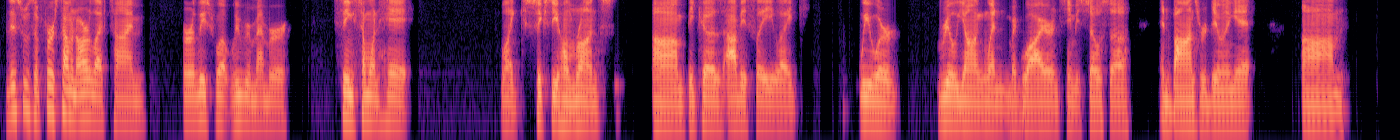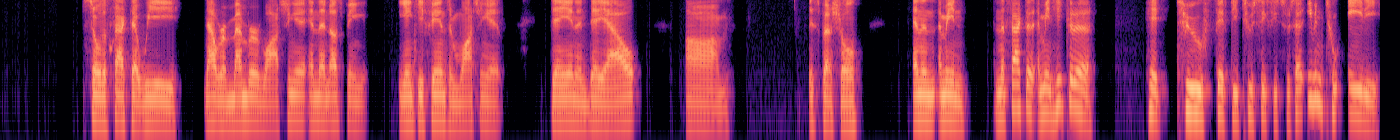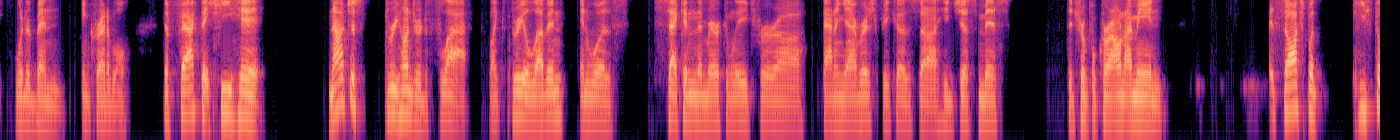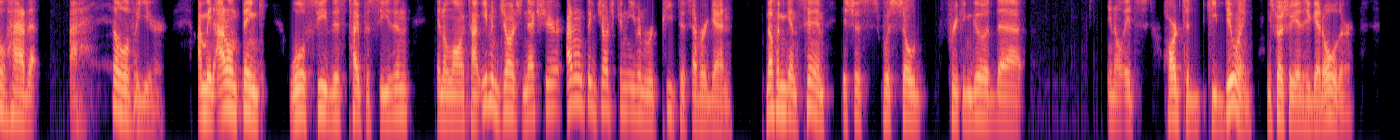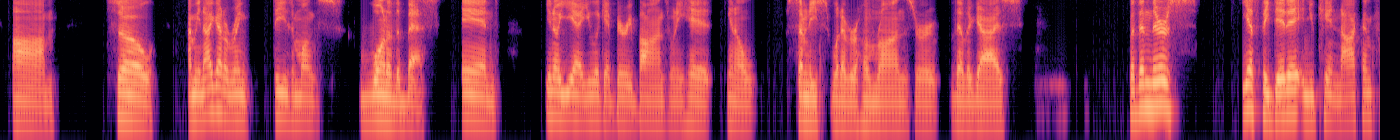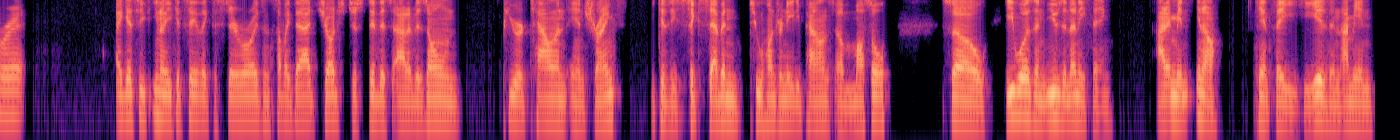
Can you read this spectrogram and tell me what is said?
this was the first time in our lifetime, or at least what we remember, seeing someone hit like 60 home runs. Um, because obviously, like we were real young when McGwire and Sammy Sosa and Bonds were doing it. Um, so the fact that we now remember watching it and then us being Yankee fans and watching it day in and day out um is special. And then I mean, and the fact that I mean he could have hit 250, 260, 270, even 280 would have been incredible. The fact that he hit not just 300 flat, like 311 and was second in the American League for uh batting average because uh he just missed the triple crown. I mean, it sucks, but he still had a, a, hell of a year. I mean, I don't think we'll see this type of season in a long time. Even Judge next year, I don't think Judge can even repeat this ever again. Nothing against him. It's just was so freaking good that you know it's hard to keep doing, especially as you get older. Um, so I mean, I gotta rank these amongst one of the best. And you know, yeah, you look at Barry Bonds when he hit, you know, 70 whatever home runs or the other guys. But then there's yes, they did it and you can't knock them for it. I guess you you know, you could say like the steroids and stuff like that. Judge just did this out of his own pure talent and strength because he's 6'7, 280 pounds of muscle. So he wasn't using anything. I mean, you know, can't say he isn't. I mean,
